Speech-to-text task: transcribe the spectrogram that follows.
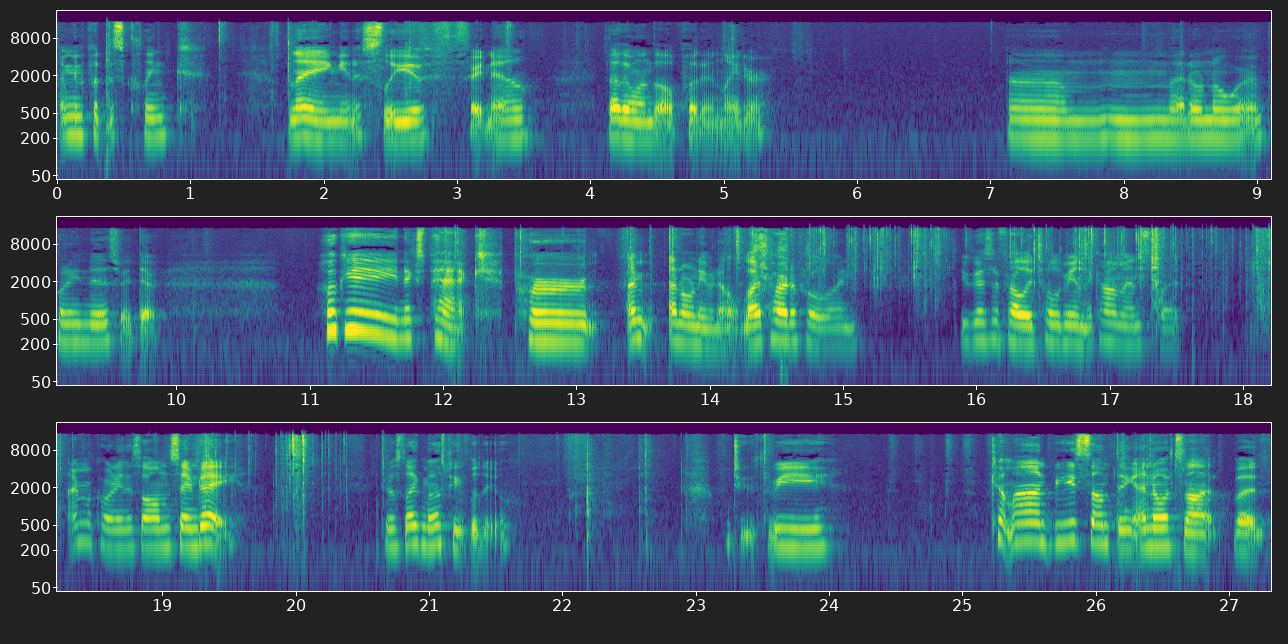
I'm going to put this Klink laying in a sleeve right now. The other ones I'll put in later. Um, I don't know where I'm putting this. Right there. Okay, next pack. Per I'm I don't even know. Life Heart of Poloine. You guys have probably told me in the comments, but I'm recording this all on the same day. Just like most people do. One, two, three. Come on, be something. I know it's not, but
